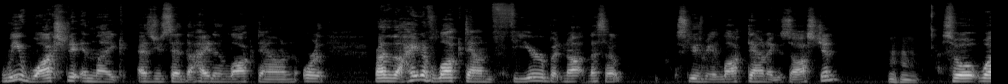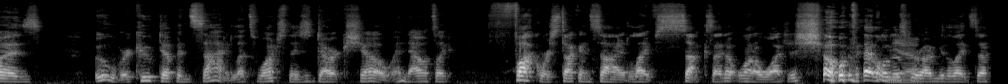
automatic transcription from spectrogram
we watched it in like as you said the height of the lockdown or rather the height of lockdown fear, but not necessarily excuse me lockdown exhaustion. hmm So it was, ooh, we're cooped up inside. Let's watch this dark show. And now it's like, fuck, we're stuck inside. Life sucks. I don't want to watch a show that'll just Yeah. remind me of the light stuff.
